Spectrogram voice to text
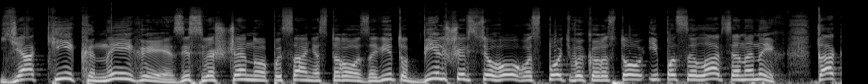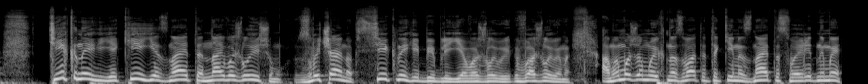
Які книги зі священного писання Старого Завіту більше всього Господь використовував і посилався на них? Так, Ті книги, які є, знаєте, найважливішими. Звичайно, всі книги Біблії є важливі, важливими. А ми можемо їх назвати такими, знаєте, своєрідними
